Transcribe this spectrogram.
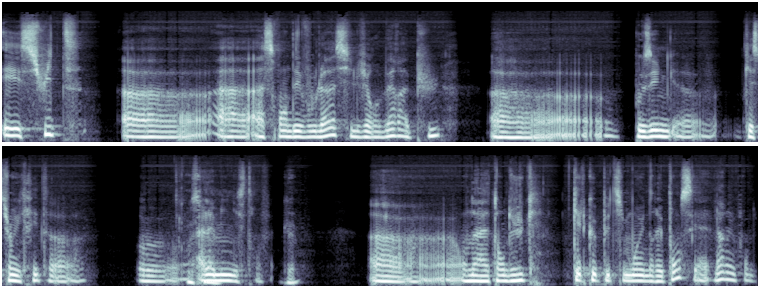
et suite euh, à, à ce rendez-vous-là, Sylvie Robert a pu euh, poser une euh, question écrite euh, à la ministre. En fait. Euh, on a attendu qu- quelques petits mois une réponse et elle a répondu.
